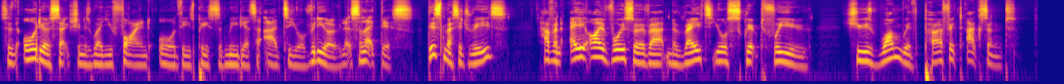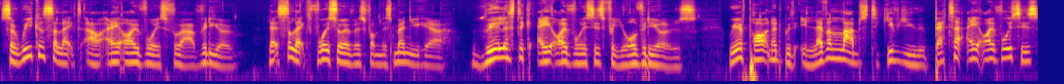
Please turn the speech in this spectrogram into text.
So the audio section is where you find all these pieces of media to add to your video. Let's select this. This message reads, have an AI voiceover narrate your script for you. Choose one with perfect accent. So we can select our AI voice for our video. Let's select voiceovers from this menu here. Realistic AI voices for your videos. We have partnered with ElevenLabs to give you better AI voices.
